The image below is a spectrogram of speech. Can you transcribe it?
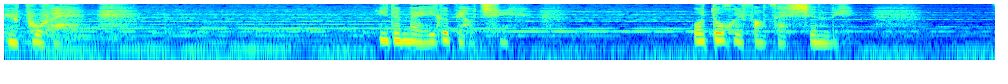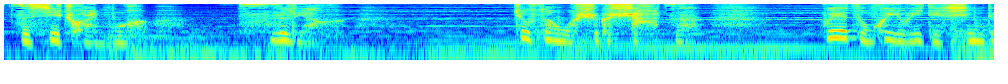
吕不韦，你的每一个表情，我都会放在心里，仔细揣摩、思量。就算我是个傻子，我也总会有一点心得。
